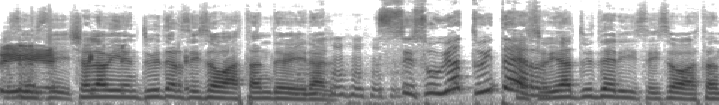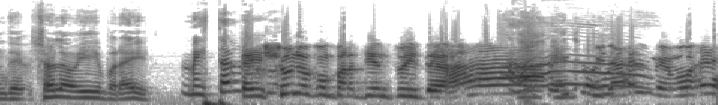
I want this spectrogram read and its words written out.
sí. Sí, sí, yo lo vi en Twitter, se hizo bastante viral. ¿Se subió a Twitter? subí a Twitter y se hizo bastante. Yo lo vi por ahí. Me están... Eh, Yo lo compartí en Twitter. Ah, se hizo viral, me muero.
